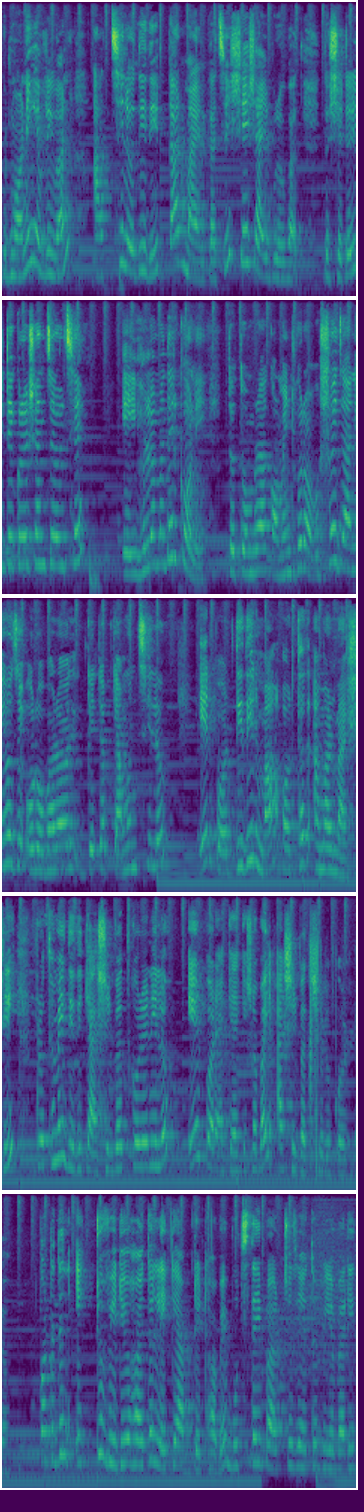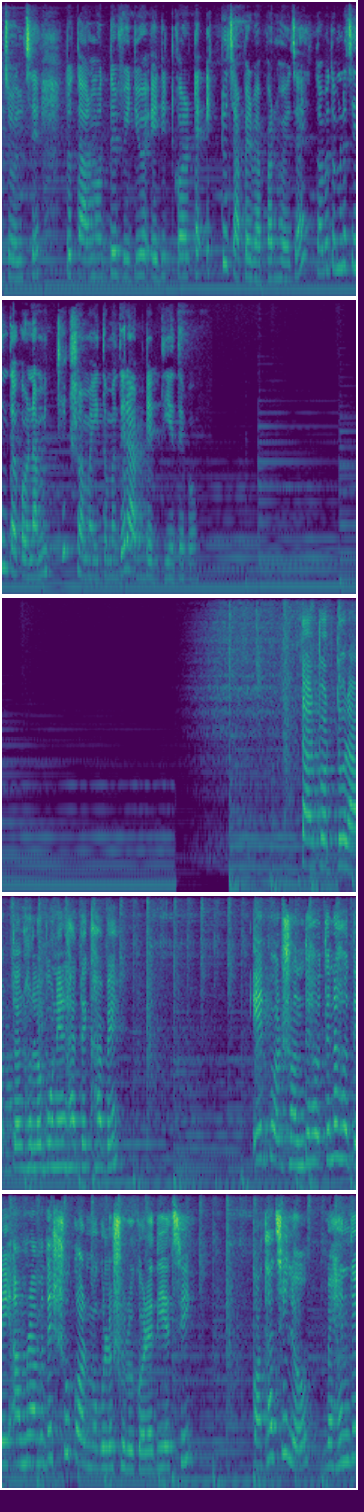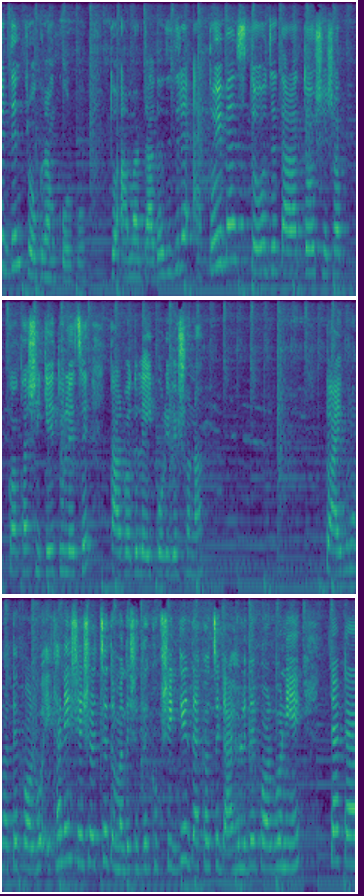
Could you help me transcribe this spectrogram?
Good morning everyone আজ ছিল দিদির তার মায়ের কাছে শেষ আইব্রো ভাত তো সেটারই ডেকোরেশন চলছে। এই হলো আমাদের কোণে। তো তোমরা কমেন্ট করে অবশ্যই জানিও যে ওর ওভারঅল গেট আপ কেমন ছিল। এরপর দিদির মা, অর্থাৎ আমার মাসি, প্রথমেই দিদিকে আশীর্বাদ করে নিল। এরপর একে একে সবাই আশীর্বাদ শুরু করল। কটা দিন একটু ভিডিও হয়তো লেটে আপডেট হবে। বুঝতেই পারছ যেহেতু বিয়েবাড়ি চলছে, তো তার মধ্যে ভিডিও এডিট করাটা একটু চাপের ব্যাপার হয়ে যায়। তবে তোমরা চিন্তা করো না, আমি ঠিক সময়ই তোমাদের আপডেট দিয়ে দেব। তারপর তোর আবদার হলো বোনের হাতে খাবে। এরপর সন্ধে হতে না হতেই আমরা আমাদের সুকর্মগুলো শুরু করে দিয়েছি। কথা ছিল, মেহেন্দির দিন প্রোগ্রাম করব। তো আমার দাদা দিদিরা এতই ব্যস্ত যে তারা তো সেসব কথা শিখেই তুলেছে, তার বদলে এই পরিবেশনা। তো আইবুড়ো ভাতের পর্ব এখানেই শেষ হচ্ছে। তোমাদের সাথে খুব শিগগির দেখা হচ্ছে গায়ে হলুদের পর্ব নিয়ে। টাটা!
